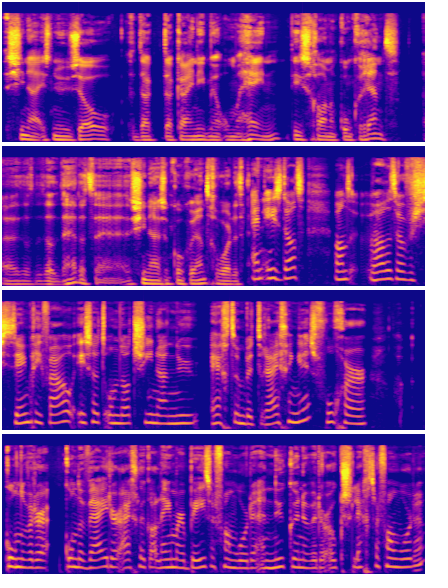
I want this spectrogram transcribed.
China is nu zo, daar, daar kan je niet meer omheen. Die is gewoon een concurrent. Uh, dat, dat, hè, dat, uh, China is een concurrent geworden. En is dat, want we hadden het over systeemrivaal, is het omdat China nu echt een bedreiging is? Vroeger konden, we er, konden wij er eigenlijk alleen maar beter van worden en nu kunnen we er ook slechter van worden?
